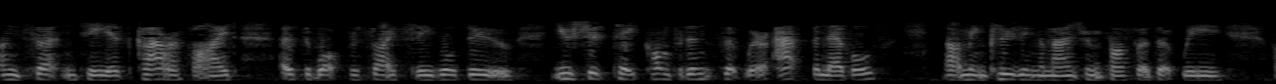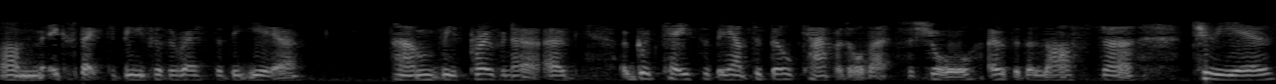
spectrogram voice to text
uncertainty is clarified as to what precisely we'll do. You should take confidence that we're at the levels, um, including the management buffer that we expect to be for the rest of the year. We've proven a good case of being able to build capital, that's for sure, over the last two years.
